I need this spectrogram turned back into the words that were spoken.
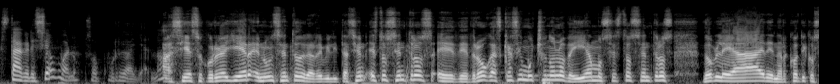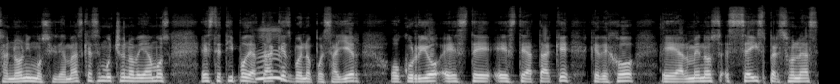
esta agresión, bueno, pues ocurrió ayer, ¿no? Así es, ocurrió ayer en un centro de la rehabilitación. Estos centros eh, de drogas, que hace mucho no lo veíamos, estos centros AA de narcóticos anónimos y demás, que hace mucho no veíamos este tipo de mm. ataques. Bueno, pues ayer ocurrió este, este ataque que dejó eh, al menos seis personas,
